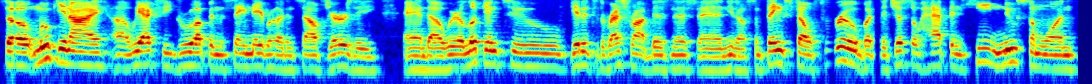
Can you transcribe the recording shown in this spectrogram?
So Mookie and I, uh, we actually grew up in the same neighborhood in South Jersey, and uh, we were looking to get into the restaurant business. And you know, some things fell through, but it just so happened he knew someone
